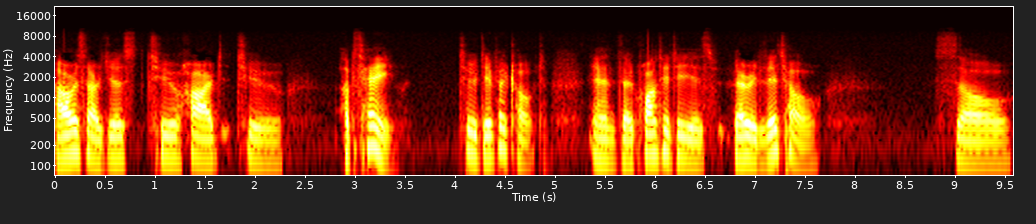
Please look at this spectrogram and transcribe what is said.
ours are just too hard to obtain, too difficult, and the quantity is very little. So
